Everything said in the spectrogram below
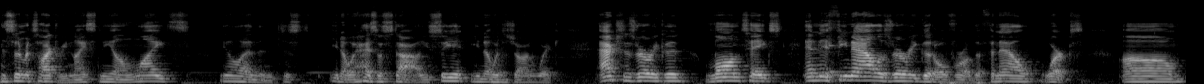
the cinematography, nice neon lights, you know, and then just you know it has a style. You see it, you know it's John Wick. Action is very good, long takes, and the finale is very good overall. The finale works. Um,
